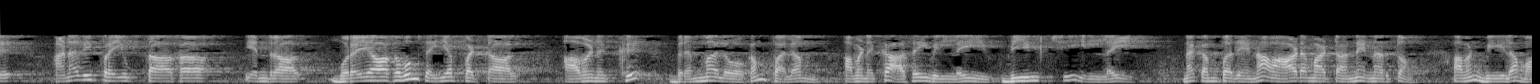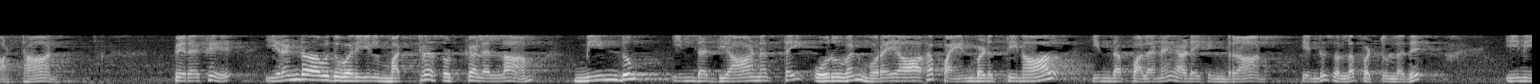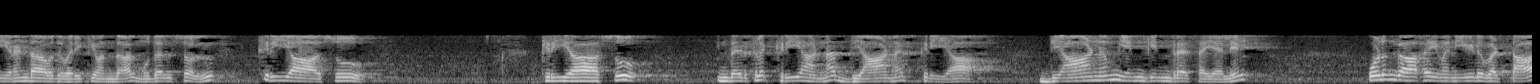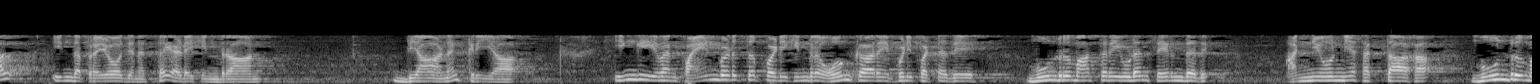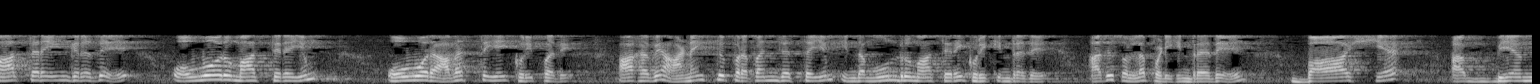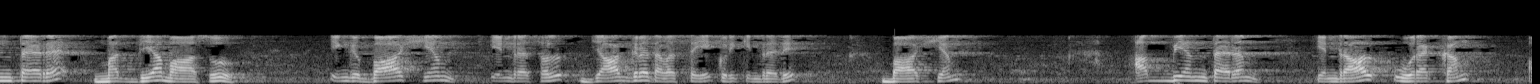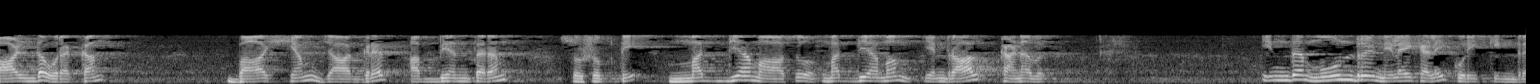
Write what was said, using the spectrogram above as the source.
அனவிப்பிரயுக்தாக என்றால் முறையாகவும் செய்யப்பட்டால் அவனுக்கு பிரம்மலோகம் பலம். அவனுக்கு அசைவில்லை வீழ்ச்சி இல்லை. ந கம்பதேன்னா அவன் ஆடமாட்டான்னு என்ன அர்த்தம்? அவன் வீழ மாட்டான். பிறகு இரண்டாவது வரியில் மற்ற சொற்கள் எல்லாம் மீண்டும் இந்த தியானத்தை ஒருவன் முறையாக பயன்படுத்தினால் இந்த பலனை அடைகின்றான் என்று சொல்லப்பட்டுள்ளது. இனி இரண்டாவது வரிக்கு வந்தால் முதல் சொல் கிரியாசு. கிரியாசு. இந்த இடத்துல கிரியான்னா தியான கிரியா. தியானம் என்கின்ற செயலில் ஒழுங்காக இவன் ஈடுபட்டால் இந்த பிரயோஜனத்தை அடைகின்றான். தியான கிரியா. இங்கு இவன் பயன்படுத்தப்படுகின்ற ஓங்காரம் எப்படிப்பட்டது? மூன்று மாத்திரையுடன் சேர்ந்தது. அந்யோன்ய சக்தாக. மூன்று மாத்திரைங்கிறது ஒவ்வொரு மாத்திரையும் ஒவ்வொரு அவஸ்தையை குறிப்பது. ஆகவே அனைத்து பிரபஞ்சத்தையும் இந்த மூன்று மாத்திரை குறிக்கின்றது. அது சொல்லப்படுகின்றது. பாஹ்ய அபியந்தர மத்தியமாசு. இங்கு பாஷ்யம் என்ற சொல் ஜாகிரத அவஸ்தையை குறிக்கின்றது. பாஷ்யம் அபியந்தரம் என்றால் உறக்கம் ஆழ்ந்த உறக்கம். பாஷ்யம் ஜாகிரத் அபியந்தரம் சுஷுப்தி மத்தியமாசு மத்தியமம் என்றால் கனவு. இந்த மூன்று நிலைகளை குறிக்கின்ற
